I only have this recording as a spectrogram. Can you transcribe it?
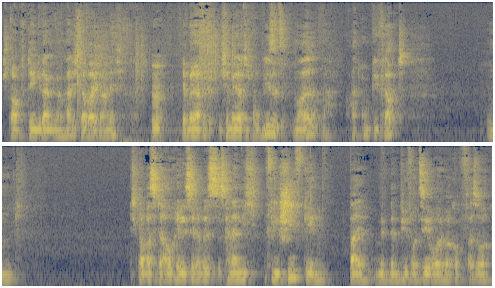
Ich glaube, den Gedankengang hatte ich dabei gar nicht. Ja. Ich habe mir, hab mir gedacht, ich probiere es jetzt mal. Hat gut geklappt. Und ich glaube, was ich da auch realisiert habe, ist, es kann ja nicht viel schief gehen bei, mit einem PVC-Roll über Kopf. Also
